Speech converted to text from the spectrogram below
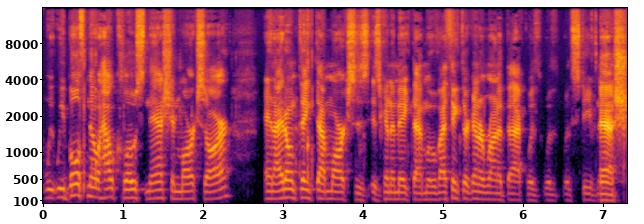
we we both know how close Nash and Marks are, and I don't think that Marks is, is going to make that move. I think they're going to run it back with with with Steve Nash.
